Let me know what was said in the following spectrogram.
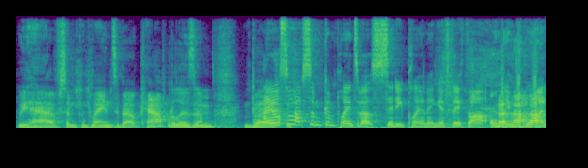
We have some complaints about capitalism, but I also have some complaints about city planning. If they thought only one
